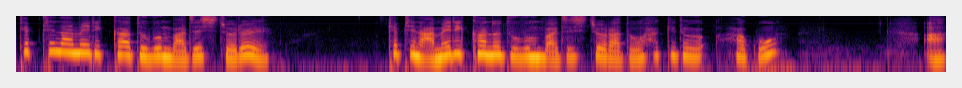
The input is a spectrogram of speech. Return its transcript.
캡틴 아메리카 두 분 맞으시죠를 캡틴 아메리카노 두 분 맞으시죠라도 하기도 하고 아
